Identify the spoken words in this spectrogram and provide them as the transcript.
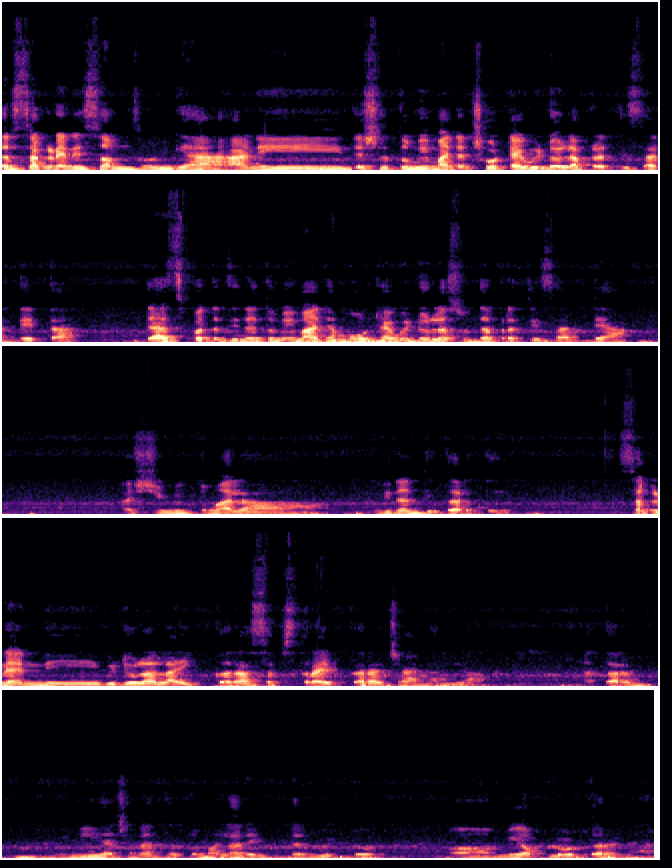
तर सगळ्यांनी समजून घ्या. आणि जसं तुम्ही माझ्या छोट्या व्हिडिओला प्रतिसाद देता त्याच पद्धतीने तुम्ही माझ्या मोठ्या व्हिडिओला सुद्धा प्रतिसाद द्या अशी मी तुम्हाला विनंती करते. सगळ्यांनी व्हिडिओला लाईक करा सबस्क्राईब करा चॅनलला तर मी याच्यानंतर तुम्हाला रेग्युलर व्हिडिओ मी अपलोड करणार.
